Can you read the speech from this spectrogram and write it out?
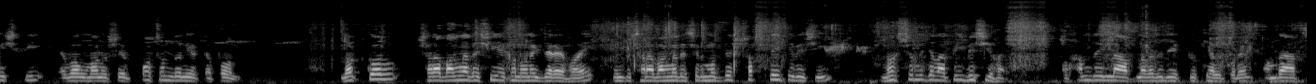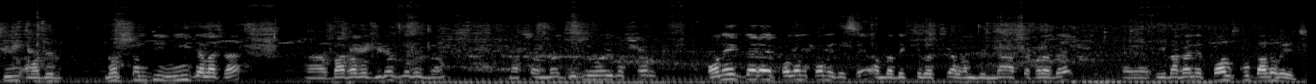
মিষ্টি এবং মানুষের পছন্দনীয় একটা ফল। লটকল সারা বাংলাদেশই এখন অনেক জায়গায় হয়, কিন্তু সারা বাংলাদেশের মধ্যে সবচেয়ে বেশি নরসিংদী জেলাতেই বেশি হয়। আলহামদুলিল্লাহ, আপনারা যদি একটু খেয়াল করেন, আমরা আছি আমাদের নরসিংদী নিজ এলাকা বাগাবো বিরাজনগর গ্রাম। মার্শাল্লাহ যদিও এই বছর অনেক জায়গায় ফলন কম এসেছে, আমরা দেখতে পাচ্ছি, আলহামদুলিল্লাহ, আশা করা যায় এই বাগানে ফল খুব ভালো হয়েছে।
